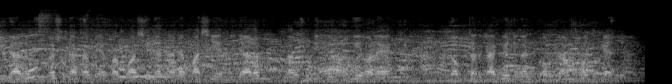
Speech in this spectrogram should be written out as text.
di dalam juga sudah kami evakuasi dan ada pasien di dalam langsung dikunjungi oleh dokter kami dengan program home care-nya.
